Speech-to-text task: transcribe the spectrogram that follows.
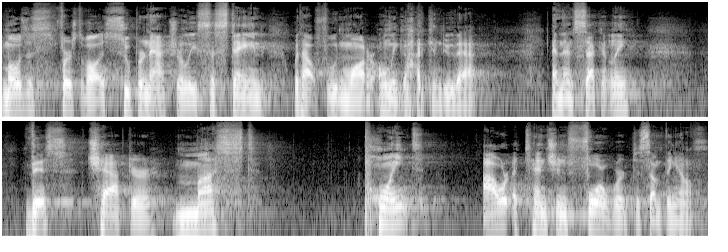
Moses, first of all, is supernaturally sustained without food and water. Only God can do that. And then, secondly, this chapter must point our attention forward to something else.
